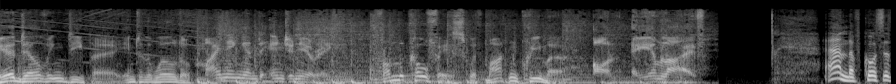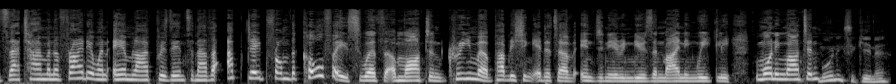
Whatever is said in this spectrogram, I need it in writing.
We're delving deeper into the world of mining and engineering from the coalface with Martin Creamer on AM Live. And of course, it's that time on a Friday when AM Live presents another update from the coalface with Martin Creamer, publishing editor of Engineering News and Mining Weekly. Good morning, Martin. Morning, Sakina.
